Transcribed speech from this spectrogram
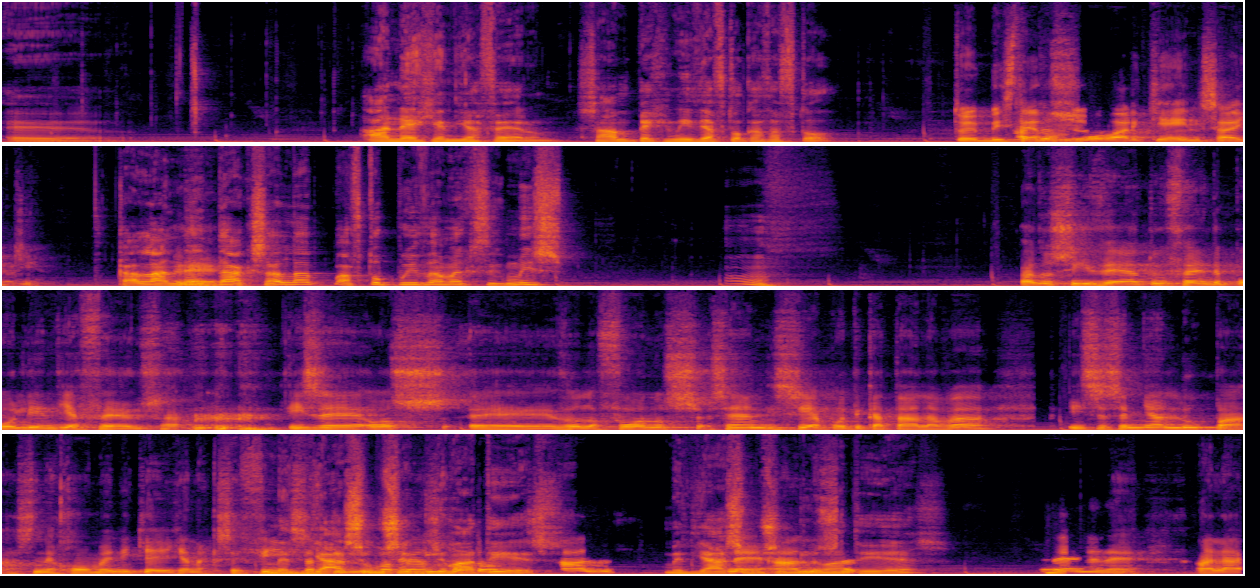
ε, αν έχει ενδιαφέρον. Σαν παιχνίδι αυτό καθ' αυτό. Το εμπιστεύομαι Πάντως- λόγω Arcane, Σάκη. Καλά, ναι, Ε. εντάξει, αλλά αυτό που είδαμε μέχρι στιγμής Πάντως η ιδέα του φαίνεται πολύ ενδιαφέρουσα. είσαι ως ε, δολοφόνος σε ένα νησί από ό,τι κατάλαβα. Είσαι σε μια λούπα συνεχόμενη και για να ξεφύγεις Με από τη λούπα διάσημους πρέπει να εγκληματίες. σκοτώσεις άλλους. με διάσημους Ναι, άλλους- εγκληματίες. Ναι, ναι, ναι. Αλλά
